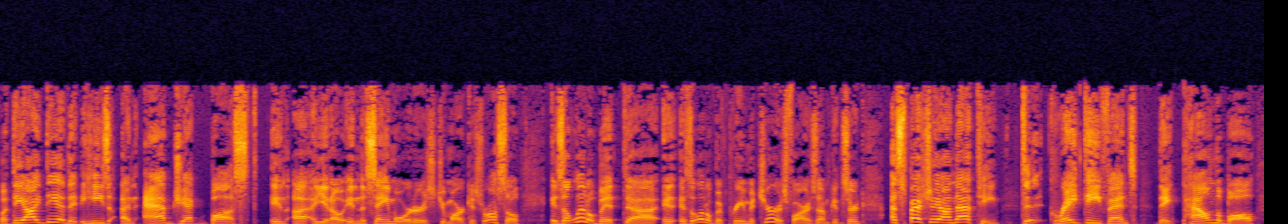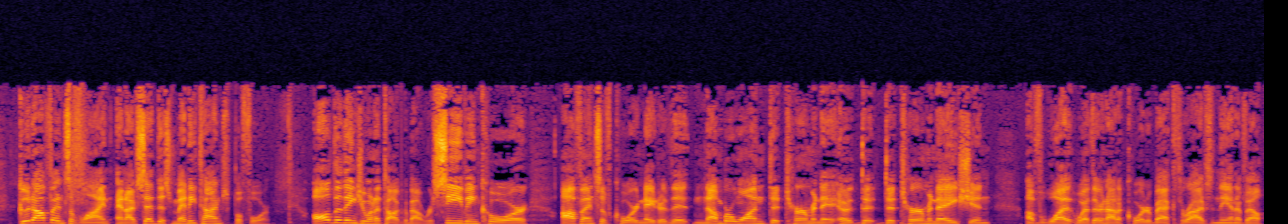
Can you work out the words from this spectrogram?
But the idea that he's an abject bust in uh, you know in the same order as Jamarcus Russell is a little bit uh, is a little bit premature as far as I'm concerned, especially on that team. Did- Great defense, they pound the ball, good offensive line, and I've said this many times before. All the things you want to talk about: receiving core, offensive coordinator, the number one determina- uh, the determination of wh- whether or not a quarterback thrives in the NFL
